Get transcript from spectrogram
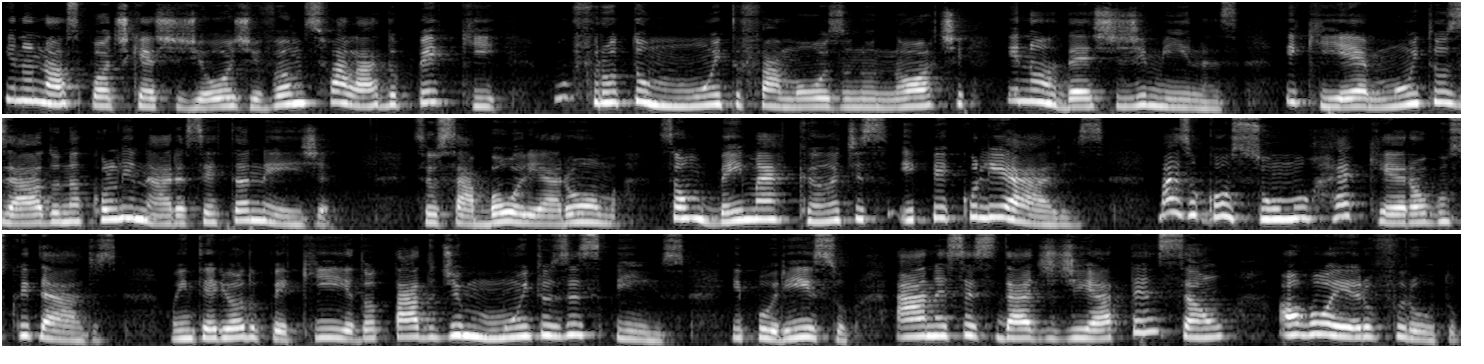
e no nosso podcast de hoje vamos falar do pequi, um fruto muito famoso no norte e nordeste de Minas e que é muito usado na culinária sertaneja. Seu sabor e aroma são bem marcantes e peculiares, mas o consumo requer alguns cuidados. O interior do pequi é dotado de muitos espinhos e por isso há necessidade de atenção ao roer o fruto,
